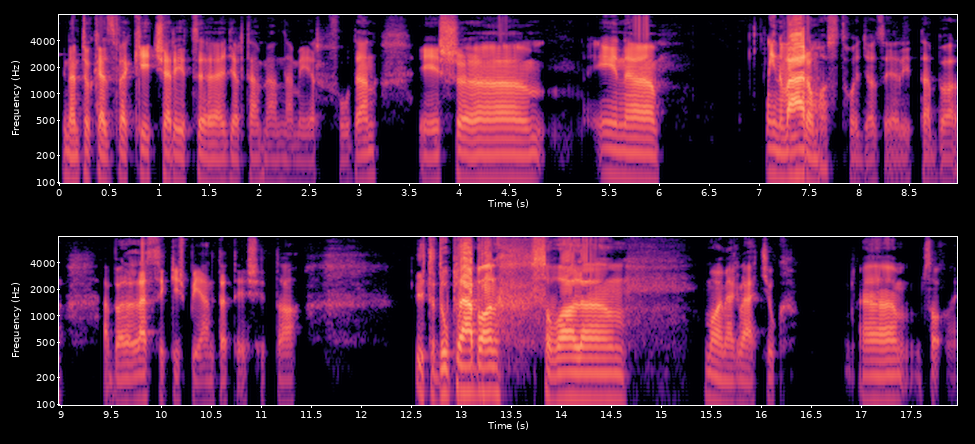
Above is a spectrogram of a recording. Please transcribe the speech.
innentől kezdve két cserét egyértelműen nem ér Foden, és uh, én, uh, én várom azt, hogy azért itt ebből, ebből lesz egy kis pihentetés itt a, itt a duplában, szóval uh, majd meglátjuk. Szóval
